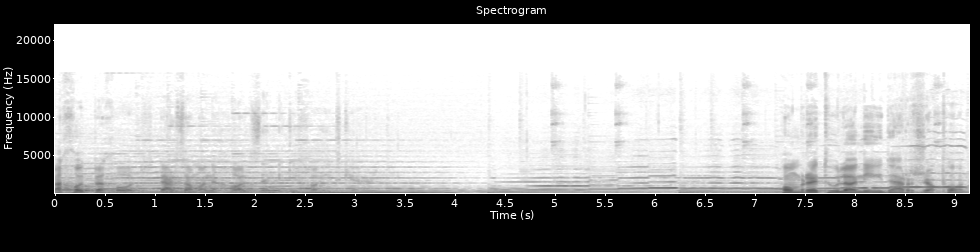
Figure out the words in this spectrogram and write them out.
و خود به خود در زمان حال زندگی خواهید کرد. عمر طولانی در ژاپن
